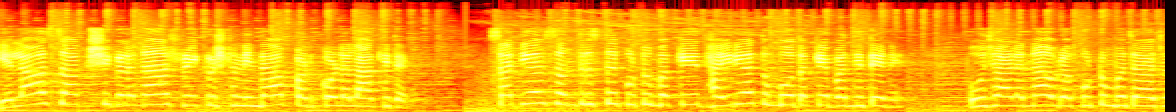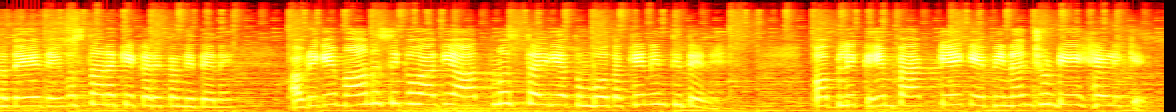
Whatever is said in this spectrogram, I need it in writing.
ಎಲ್ಲಾ ಸಾಕ್ಷಿಗಳನ್ನ ಶ್ರೀಕೃಷ್ಣನಿಂದ ಪಡ್ಕೊಳ್ಳಲಾಗಿದೆ. ಸದ್ಯ ಸಂತ್ರಸ್ತ ಕುಟುಂಬಕ್ಕೆ ಧೈರ್ಯ ತುಂಬೋದಕ್ಕೆ ಬಂದಿದ್ದೇನೆ. ಪೂಜಾಳನ್ನ ಅವರ ಕುಟುಂಬದ ಜೊತೆ ದೇವಸ್ಥಾನಕ್ಕೆ ಕರೆತಂದಿದ್ದೇನೆ. ಅವರಿಗೆ ಮಾನಸಿಕವಾಗಿ ಆತ್ಮಸ್ಥೈರ್ಯ ತುಂಬೋದಕ್ಕೆ ನಿಂತಿದ್ದೇನೆ. ಪಬ್ಲಿಕ್ ಇಂಪ್ಯಾಕ್ಟ್ಗೆ ಕೆಪಿ ನಂಜುಂಡಿ ಹೇಳಿಕೆ.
